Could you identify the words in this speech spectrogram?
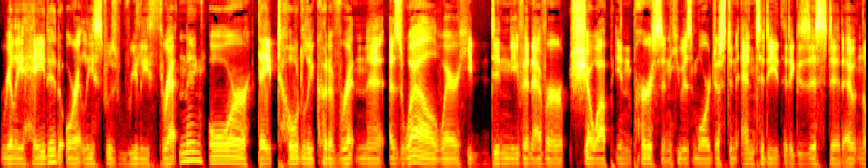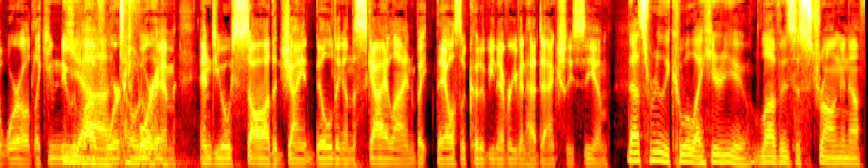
really hated or at least was really threatening, or they totally could have written it as well where he didn't even ever show up in person. He was more just an entity that existed out in the world. Like you knew Yeah, Luv worked for him and you saw the giant building on the skyline, but they also could have, you never even had to actually see him. That's really cool. I hear you. Luv is a strong enough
